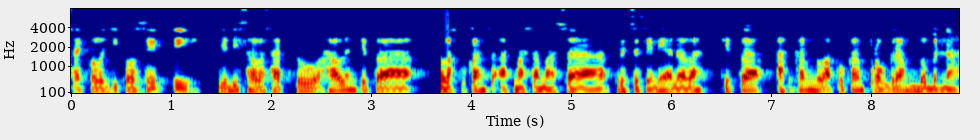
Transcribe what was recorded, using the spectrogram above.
psychological safety. Jadi salah satu hal yang kita lakukan saat masa-masa krisis ini adalah kita akan melakukan program bebenah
